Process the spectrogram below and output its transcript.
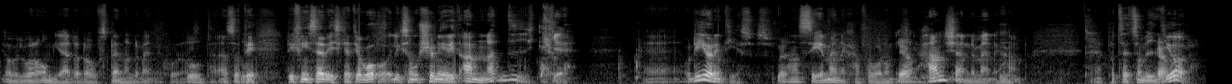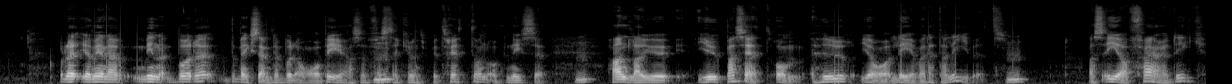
jag vill vara omgärdad av spännande människor. Och Mm. sånt här. Alltså det, det finns en risk att jag går, liksom, kör ner i ett annat dike. Eh, och det gör inte Jesus. För han ser människan för vad de är. Ja. Han känner människan. eh, På ett sätt som vi inte Ja. gör. Och det, jag menar, mina, både de exemplen, både A och B, alltså första Korinthierbrevet 13 och Nisse, Mm. handlar ju djupa sett om hur jag lever detta livet. Mm. Alltså, är jag färdig?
